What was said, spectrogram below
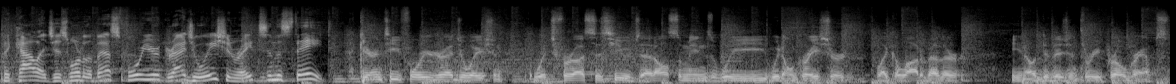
The college has one of the best four-year graduation rates in the state. Guaranteed four-year graduation, which for us is huge. That also means we, we don't gray shirt like a lot of other, you know, Division three programs.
